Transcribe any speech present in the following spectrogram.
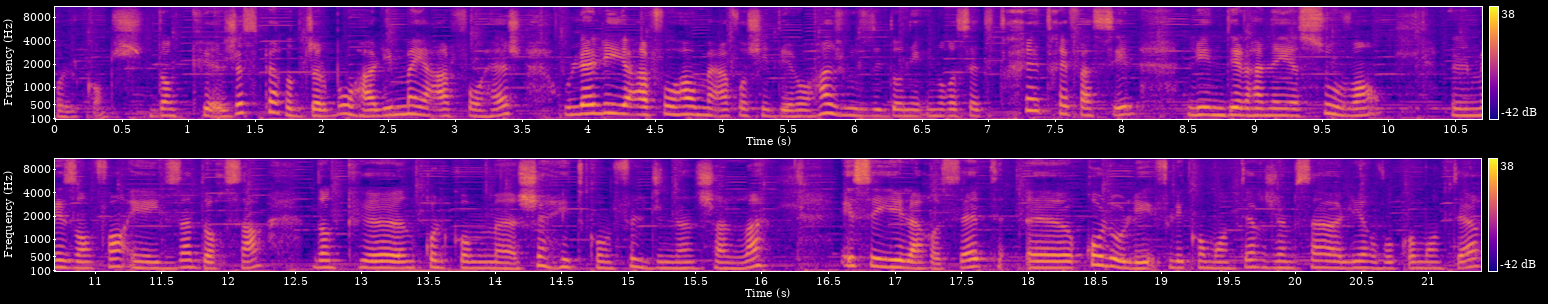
qulkomch donc euh, j'espère tjerbouha li ma ya'rfouhach ou la li ya'rfouha ou ma ya'rfouch yediruha je vous ai donné une recette très très facile li ndir hanaya souvent mes enfants et ils adorent ça donc euh, nqulkom euh, shahidkom fil djanna inchallah essayez la recette. Euh, les les commentaires, j'aime ça lire vos commentaires.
